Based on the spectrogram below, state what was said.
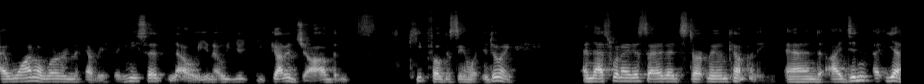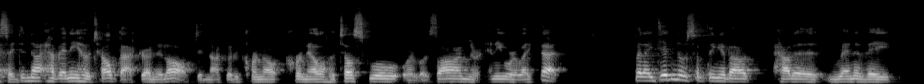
I want to learn everything." And he said, "No, you know, you, you've got a job, and keep focusing on what you're doing." And that's when I decided I'd start my own company. And I didn't, uh, yes, I did not have any hotel background at all. Did not go to Cornell, Cornell Hotel School or Lausanne or anywhere like that. But I did know something about how to renovate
